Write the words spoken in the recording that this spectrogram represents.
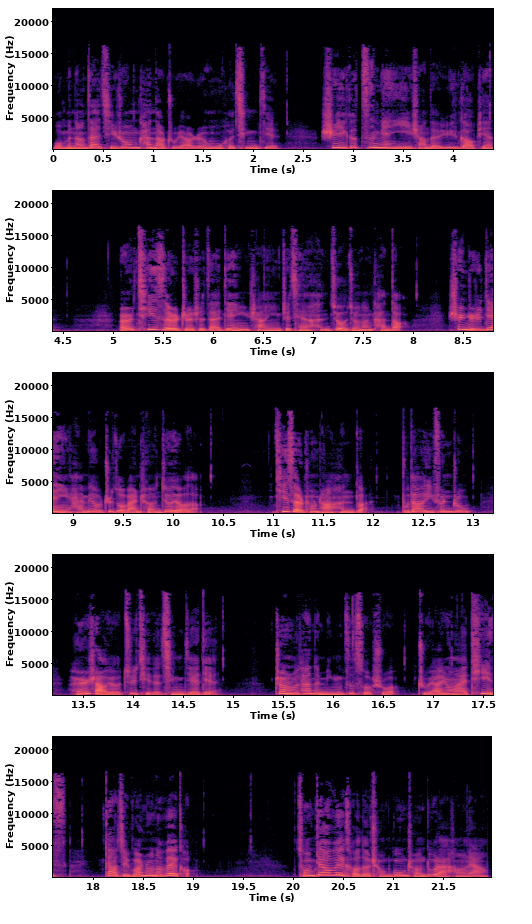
我们能在其中看到主要人物和情节，是一个字面意义上的预告片。而 teaser 则是在电影上映之前很久就能看到，甚至是电影还没有制作完成就有了。teaser 通常很短，不到一分钟。很少有具体的情节点，正如它的名字所说，主要用来 tease 吊起观众的胃口。从吊胃口的成功程度来衡量，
